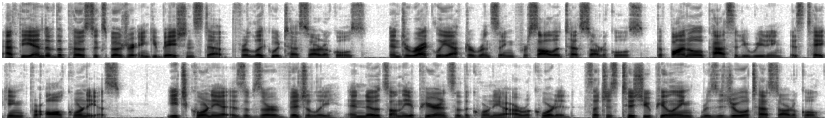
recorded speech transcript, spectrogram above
At the end of the post-exposure incubation step for liquid test articles, and directly after rinsing for solid test articles, the final opacity reading is taken for all corneas. Each cornea is observed visually, and notes on the appearance of the cornea are recorded, such as tissue peeling, residual test article,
